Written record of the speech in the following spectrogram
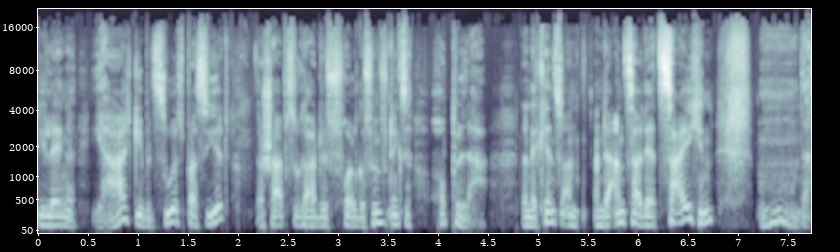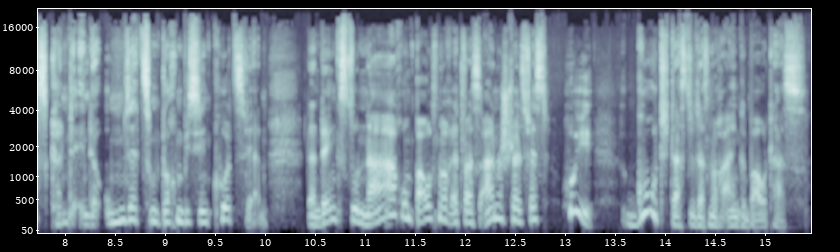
die Länge. Ja, ich gebe zu, es passiert. Da schreibst du gerade Folge 5, denkst du, hoppla. Dann erkennst du an, an der Anzahl der Zeichen, mh, hm, das könnte in der Umsetzung doch ein bisschen kurz werden. Dann denkst du nach und baust noch etwas ein und stellst fest, hui, gut, dass du das noch eingebaut hast.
